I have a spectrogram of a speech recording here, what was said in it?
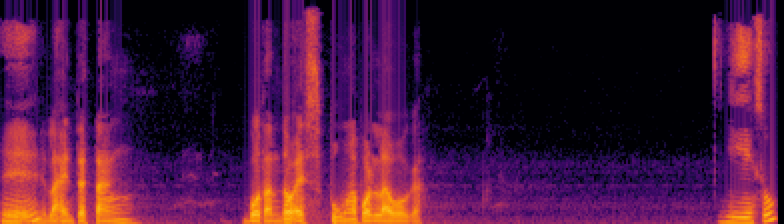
eh, la gente están botando espuma por la boca. ¿Y eso?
